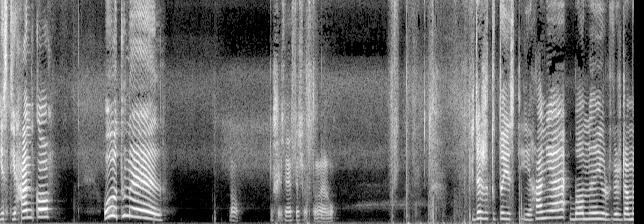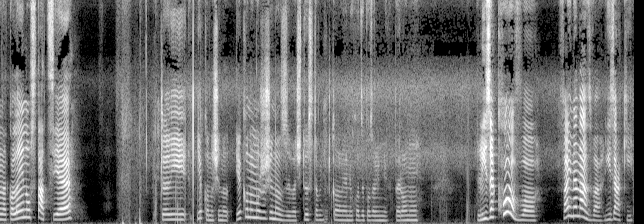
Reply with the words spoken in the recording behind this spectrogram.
Jest jechanko. O, tunel! No, już jest, jesteśmy w tunelu. Widzę, że tutaj jest jechanie, bo my już wjeżdżamy na kolejną stację. Czyli jak ono się jak ono może się nazywać? Tu jest tabliczka, ale ja nie chodzę poza linię peronu. Lizakowo! Fajna nazwa, Lizaki.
